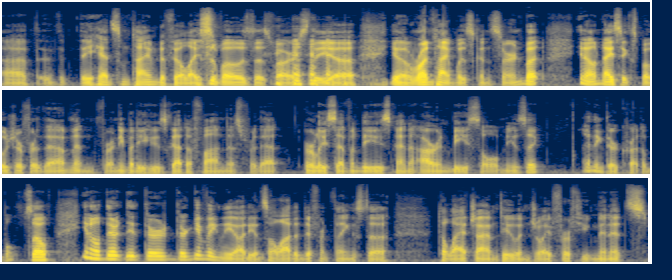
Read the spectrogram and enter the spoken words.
Uh, th- th- they had some time to fill, I suppose, as far as the uh, you know runtime was concerned. But you know, nice exposure for them and for anybody who's got a fondness for that early '70s kind of R&B soul music. I think they're credible. So you know, they're they're they're giving the audience a lot of different things to to latch on to, enjoy for a few minutes.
